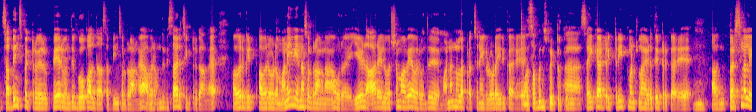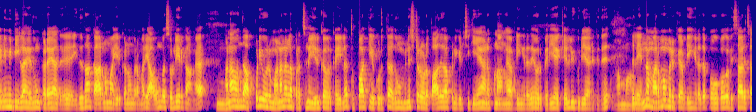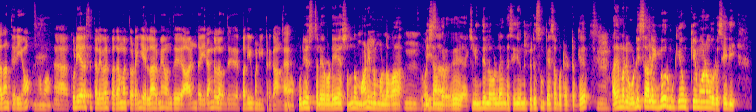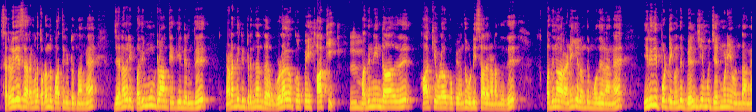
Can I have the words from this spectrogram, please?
சப் இன்ஸ்பெக்டர் பேர் வந்து கோபால் தாஸ் அப்படின்னு சொல்றாங்க. அவரை வந்து விசாரிச்சுக்கிட்டு இருக்காங்க. அவர்கிட்ட அவரோட மனைவி என்ன சொல்றாங்கன்னா ஒரு ஏழு ஆறு ஏழு வருஷமாவே அவர் வந்து மனநல பிரச்சனைகளோட இருக்காரு. சப் இன்ஸ்பெக்டருக்கு. சைக்காட்ரிக் ட்ரீட்மெண்ட்லாம் எடுத்துட்டு இருக்காரு. அந்த பர்சனல் எனிமிட்டிலாம் எதுவும் கிடையாது. இதுதான் காரணமா இருக்கணுங்கிற மாதிரி அவங்க சொல்லியிருக்காங்க. ஆனா வந்து அப்படி ஒரு மனநல பிரச்சனை இருக்கவர் கையில. துப்பாக்கியை கொடுத்து அதுவும் மினிஸ்டரோட பாதுகாப்பு நிகழ்ச்சிக்கு ஏன் அனுப்புனாங்க அப்படிங்கிறதே ஒரு பெரிய கேள்விக்குறியா இருக்குது. இதுல என்ன மர்மம் இருக்கு அப்படிங்கிறத போக போக விசாரிச்சாதான் தெரியும். குடியரசுத் தலைவர் பிரதமர் தொடங்கி எல்லாருமே வந்து ஆழ்ந்த இரங்கலை வந்து பதிவு பண்ணிட்டு இருக்காங்க. குடியரசுத் தலைவருடைய சொந்த மாநிலம் அல்லவா? ஒடிசாங்கிறது ஆக்சுவலி இந்திய லெவல்ல இந்த செய்தி வந்து பெருசும் பேசப்பட்டுட்டு இருக்கு அதே மாதிரி ஒடிசால இன்னொரு முக்கிய முக்கியமான ஒரு செய்தி. சர்வதேச அரங்களை தொடர்ந்து பார்த்துக்கிட்டு இருந்தாங்க. ஜனவரி பதிமூன்றாம் தேதியிலிருந்து நடந்துகிட்டு இருந்த அந்த உலகக்கோப்பை ஹாக்கி பதினைந்தாவது ஹாக்கி உலகக்கோப்பை வந்து ஒடிசால நடந்தது. பதினாறு அணிகள் வந்து மோதினாங்க. இறுதிப் போட்டிக்கு வந்து பெல்ஜியமும் ஜெர்மனியும் வந்தாங்க.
